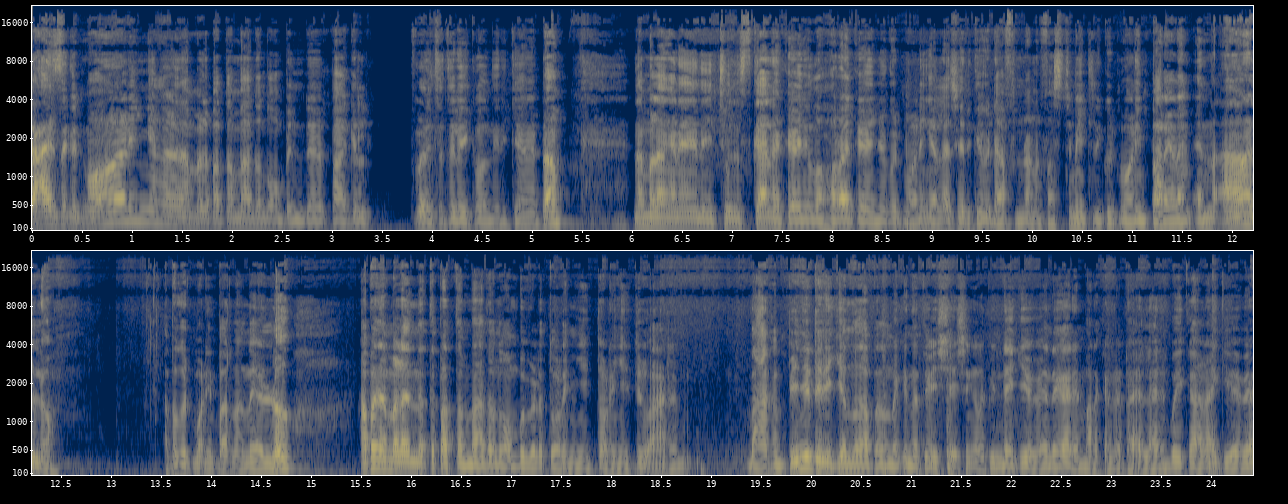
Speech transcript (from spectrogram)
guys good morning ഞങ്ങൾ നമ്മൾ പത്തൊമ്പതാമത്തെ നോമ്പിന്റെ പകൽ വെളിച്ചത്തിലേക്ക് വന്നിരിക്കുകയാണ് കേട്ടോ. നമ്മൾ അങ്ങനെ നെയ്ച്ചു നിസ്കാരമൊക്കെ കഴിഞ്ഞു ലൊഹറൊക്കെ കഴിഞ്ഞു. ഗുഡ് മോർണിംഗ് എല്ലാം ശരിക്കും ഗുഡ് ആഫ്റ്റർനൂൺ ആണ്. ഫസ്റ്റ് മീറ്റിൽ ഗുഡ് മോർണിംഗ് പറയണം എന്നാണല്ലോ. അപ്പോൾ ഗുഡ് മോർണിംഗ് പറഞ്ഞതേ ഉള്ളൂ. അപ്പോൾ നമ്മൾ ഇന്നത്തെ പത്തൊമ്പതാമത്തെ നോമ്പ് ഇവിടെ തുടങ്ങി തുടങ്ങിയിട്ട് വാരം ഭാഗം പിന്നിട്ടിരിക്കുന്നു. അപ്പോൾ നമുക്ക് ഇന്നത്തെ വിശേഷങ്ങൾ. പിന്നെ ഗിവേന്റെ കാര്യം മറക്കണ്ട കേട്ടോ. എല്ലാവരും പോയി കാണാം. ഗിവേ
